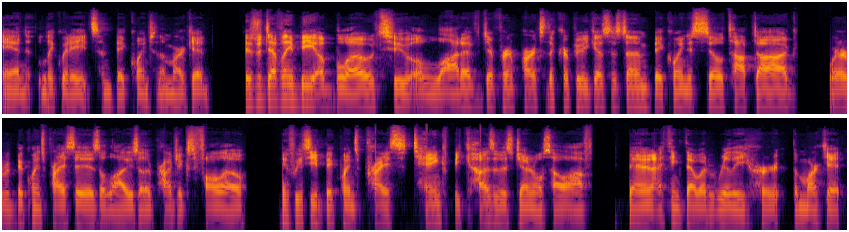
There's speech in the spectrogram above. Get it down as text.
and liquidate some Bitcoin to the market. This would definitely be a blow to a lot of different parts of the crypto ecosystem. Bitcoin is still top dog. Wherever Bitcoin's price is, a lot of these other projects follow. If we see Bitcoin's price tank because of this general sell off, then I think that would really hurt the market.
